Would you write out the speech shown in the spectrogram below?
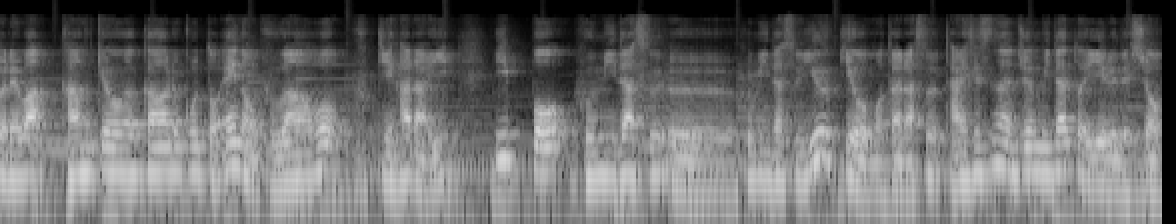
それは環境が変わることへの不安を吹き払い一歩踏み出す踏み出す勇気をもたらす大切な準備だと言えるでしょう。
